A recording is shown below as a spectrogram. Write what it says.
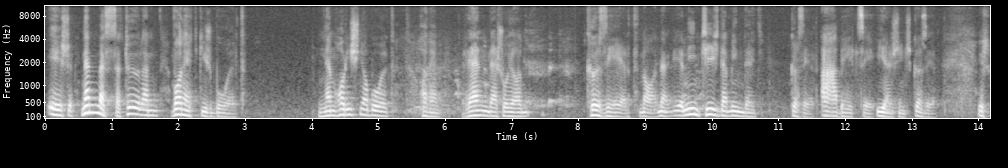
és nem messze tőlem van egy kis bolt. Nem harisnyabolt, hanem rendes olyan közért, na, nem, ilyen nincs is, de mindegy, közért, ABC, ilyen sincs közért. És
